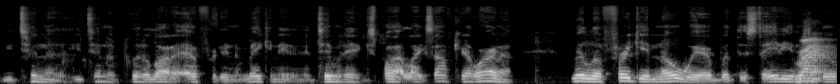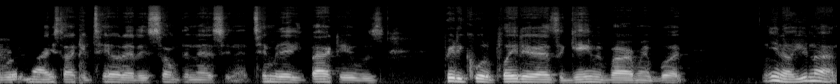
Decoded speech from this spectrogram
you tend to you tend to put a lot of effort into making it an intimidating spot like South Carolina, middle of freaking nowhere, but the stadium right. built real nice. I can tell that it's something that's an intimidating factor. It was pretty cool to play there as a game environment, but you know, you're not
